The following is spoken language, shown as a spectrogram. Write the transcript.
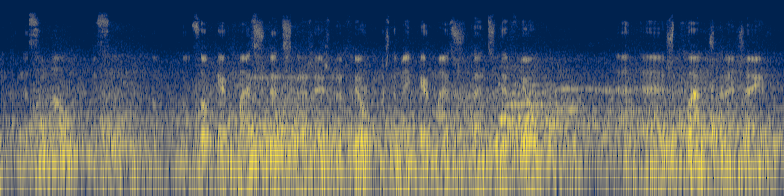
internacional, isso não, não só quero mais estudantes estrangeiros na FEU, mas também quero mais estudantes da FEU a, a estudar no estrangeiro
